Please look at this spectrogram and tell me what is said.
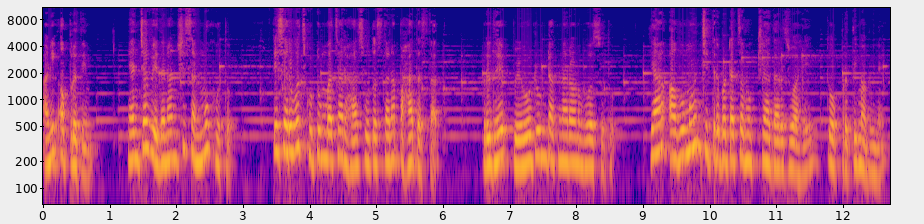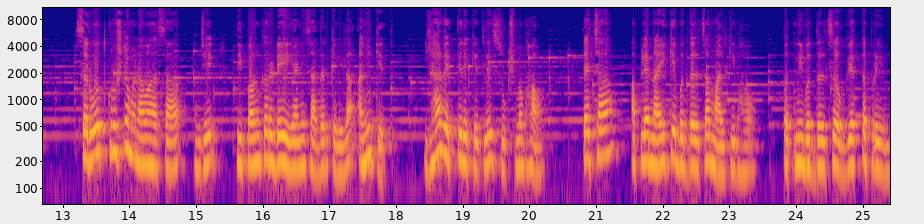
आणि अप्रतिम. यांच्या वेदनांशी सन्मुख होतं. ते सर्वच कुटुंबाचा ऱ्हास होत असताना पाहत असतात. हृदय पिळवटून टाकणारा अनुभव असतो या अवमान चित्रपटाचा मुख्य आधार जो आहे तो अप्रतिम अभिनय. सर्वोत्कृष्ट म्हणावा असा म्हणजे दीपांकर डे यांनी सादर केलेला अनिकेत. ह्या व्यक्तिरेखेतले सूक्ष्म भाव. त्याच्या आपल्या नायिकेबद्दलचा मालकी भाव पत्नीबद्दलचं व्यक्त प्रेम.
